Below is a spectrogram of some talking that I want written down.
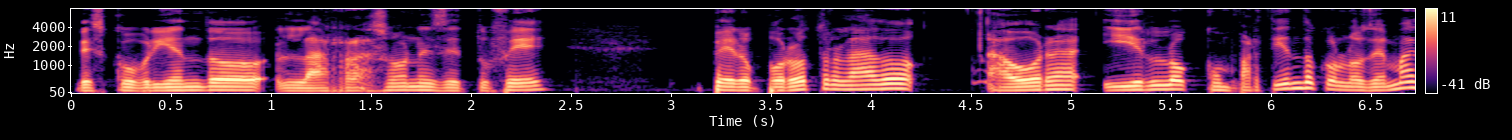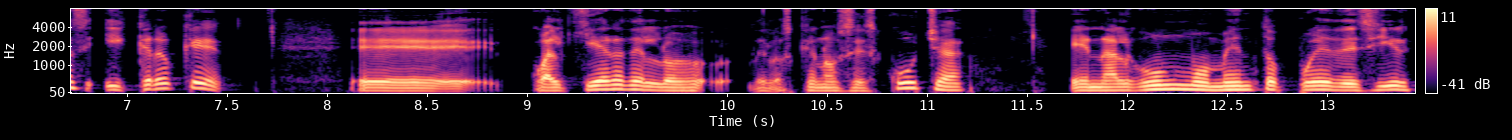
descubriendo las razones de tu fe, pero por otro lado, ahora irlo compartiendo con los demás. Y creo que eh, cualquiera de, de los que nos escucha en algún momento puede decir,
